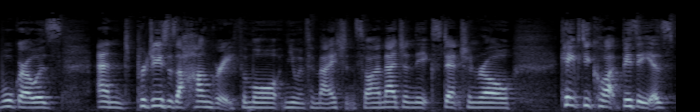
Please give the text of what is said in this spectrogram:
wool growers and producers are hungry for more new information. So I imagine the extension role keeps you quite busy as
